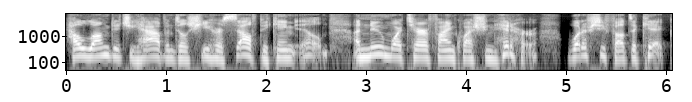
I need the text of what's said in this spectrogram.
How long did she have until she herself became ill? A new, more terrifying question hit her. What if she felt a kick?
